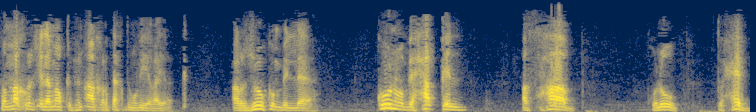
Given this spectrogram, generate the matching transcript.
ثم اخرج إلى موقف آخر تخدم به غيرك. أرجوكم بالله كونوا بحق أصحاب قلوب. تحب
